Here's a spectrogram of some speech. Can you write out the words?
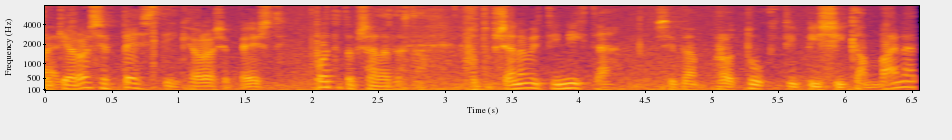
Το καιρό σε πέστη. Καιρό σε πέστη. Πότε το ψάλατε αυτό; Αυτό το ψάλαμε τη νύχτα. Σε είπα πρωτού χτυπήσει η καμπάνα,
